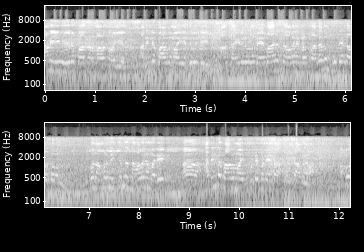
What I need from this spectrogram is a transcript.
ആണ് ഈ വിവരപ്പാത നിർമ്മാണം തുടങ്ങിയത്. അതിന്റെ ഭാഗമായി എന്ത് പറ്റി? ആ സൈഡിലുള്ള വ്യാപാര സ്ഥാപനങ്ങൾ പലതും പൂട്ടേണ്ട അവസ്ഥ വന്നു. ഇപ്പോൾ നമ്മൾ നിൽക്കുന്ന സ്ഥാപനം വരെ അതിന്റെ ഭാഗമായി പൂട്ടപ്പെടേണ്ട ഒരു സ്ഥാപനമാണ്. അപ്പോൾ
